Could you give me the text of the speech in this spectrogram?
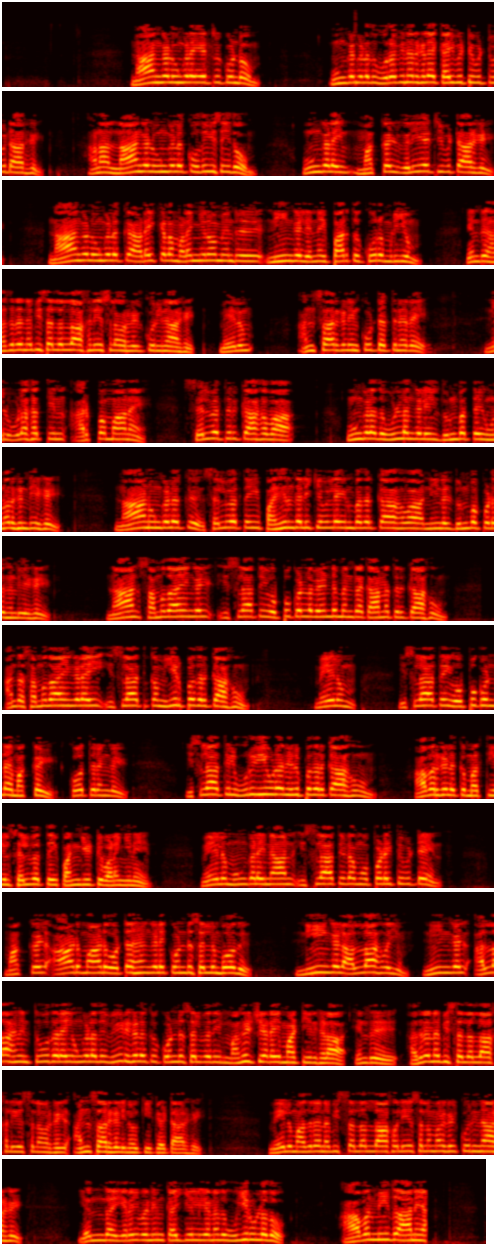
நாங்கள் உங்களை ஏற்றுக்கொண்டோம். உங்களது உறவினர்களை கைவிட்டு விட்டு விட்டார்கள். ஆனால் நாங்கள் உங்களுக்கு உதவி செய்தோம். உங்களை மக்கள் வெளியேற்றி விட்டார்கள். நாங்கள் உங்களுக்கு அடைக்கலம் வழங்கினோம் என்று நீங்கள் என்னை பார்த்து கூற முடியும் என்று ஹசரத் நபி ஸல்லல்லாஹு அலிஸ்லாம் அவர்கள் கூறினார்கள். மேலும் அன்சார்களின் கூட்டத்தினரே நீங்கள் உலகத்தின் அற்பமான செல்வத்திற்காகவா உங்களது உள்ளங்களில் துன்பத்தை உணர்கின்றீர்கள்? நான் உங்களுக்கு செல்வத்தை பகிர்ந்தளிக்கவில்லை என்பதற்காகவா நீங்கள் துன்பப்படுகின்றீர்கள்? நான் சமுதாயங்கள் இஸ்லாத்தை ஒப்புக்கொள்ள வேண்டும் என்ற காரணத்திற்காகவும் அந்த சமுதாயங்களை இஸ்லாத்துக்கம் ஈர்ப்பதற்காகவும் மேலும் இஸ்லாத்தை ஒப்புக்கொண்ட மக்கள் கோத்திரங்கள் இஸ்லாத்தில் உறுதியுடன் இருப்பதற்காகவும் அவர்களுக்கு மத்தியில் செல்வத்தை பங்கிட்டு வழங்கினேன். மேலும் உங்களை நான் இஸ்லாத்திடம் ஒப்படைத்து விட்டேன் மக்கள் ஆடு மாடு ஒட்டகங்களை கொண்டு செல்லும் போது நீங்கள் அல்லாஹ்வையும் நீங்கள் அல்லாஹ்வின் தூதரை உங்களது வீடுகளுக்கு கொண்டு செல்வதில் மகிழ்ச்சி அடைய மாட்டீர்களா? என்று அதிர நபி சல்லாஹ் அலைஹி அவர்கள் அன்சார்களை நோக்கி கேட்டார்கள். மேலும் அதிர நபி சல்லாஹ் அலைஹி அவர்கள் கூறினார்கள் எந்த இறைவனின் கையில் எனது உயிர் உள்ளதோ அவன் மீது ஆணையா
